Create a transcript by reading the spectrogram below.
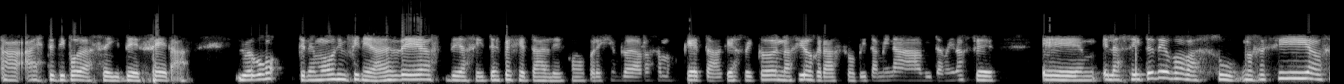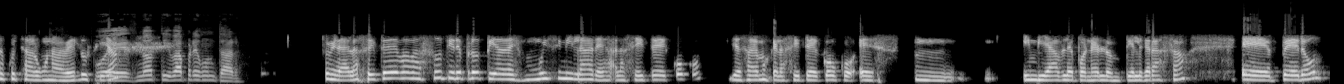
a, este tipo de aceite, de ceras. Luego tenemos infinidades de, de, aceites vegetales, como por ejemplo la rosa mosqueta, que es rico en ácidos grasos, vitamina A, vitamina C. Eh, el aceite de babasú, no sé si has escuchado alguna vez, Lucía. Pues no, te iba a preguntar. Mira, el aceite de babasú tiene propiedades muy similares al aceite de coco. Ya sabemos que el aceite de coco es mm, inviable ponerlo en piel grasa, eh, pero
